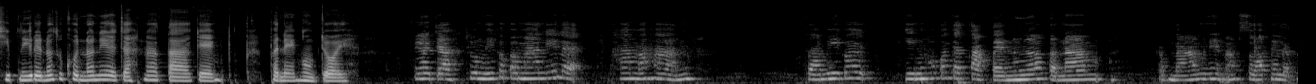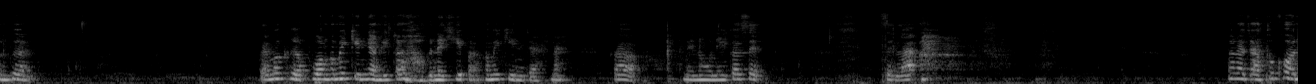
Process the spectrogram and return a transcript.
คลิปนี้เลยเนาะทุกคนเนาะนี่แหละจ้ะหน้าตาแกงพะแนงของจอยเนี่ยจ้ะช่วงนี้ก็ประมาณนี้แหละทำอาหาร สามีก็ กินเขาก็จะตักแต่เนื้อกับน้ำกับน้ำเนี่ยน้ำซอสนี่แหละเพื่อนๆ แต่มะเขือพวงเขาไม่กินอย่างที่จอยบอกในคลิปอะเขาไม่กินจ้ะนะ ก็เมนูนี้ก็เสร็จ เสร็จละนั่นแหละจ้ะทุกคน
